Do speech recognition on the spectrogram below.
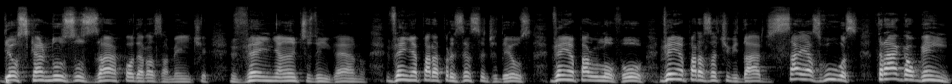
Deus quer nos usar poderosamente. Venha antes do inverno, venha para a presença de Deus, venha para o louvor, venha para as atividades, saia às ruas, traga alguém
